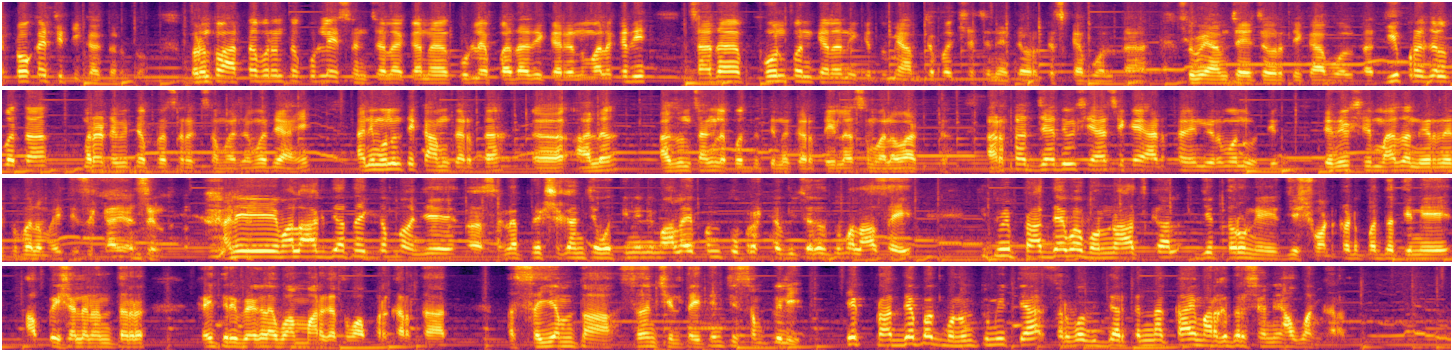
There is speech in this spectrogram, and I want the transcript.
टोकाची टीका करतो. परंतु आतापर्यंत कुठल्याही संचालकानं कुठल्या पदाधिकाऱ्यानं मला कधी साधा फोन पण केला नाही की तुम्ही आमच्या पक्षाच्या नेत्यावर कसं काय बोलता? तुम्ही आमच्या याच्यावरती का बोलता? ही प्रगल्भता मराठा विद्या प्रसारक समाजामध्ये आहे आणि म्हणून ते काम करता आलं अजून चांगल्या पद्धतीनं करता येईल असं मला वाटतं. अर्थात ज्या दिवशी असे काही अडथळे निर्माण होतील त्या दिवशी माझा निर्णय तुम्हाला माहितीच काय असेल? आणि मला अगदी आता एकदम म्हणजे सगळ्या प्रेक्षकांच्या वतीने आणि मलाही पण तो प्रश्न विचारत तुम्हाला असा आहे की तुम्ही प्राध्यापक म्हणून आजकाल जे तरुण आहे जे शॉर्टकट पद्धतीने अपयश आल्यानंतर काहीतरी वेगळ्या वाम मार्गाचा वापर करतात संयमता सहनशीलता त्यांची संपलेली. एक प्राध्यापक म्हणून तुम्ही त्या सर्व विद्यार्थ्यांना काय मार्गदर्शन आव्हान करा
